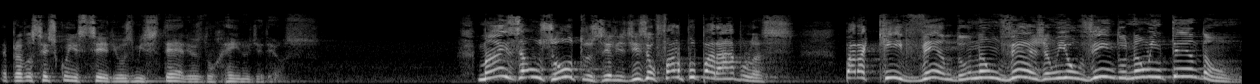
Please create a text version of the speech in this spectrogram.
é para vocês conhecerem os mistérios do reino de Deus. Mas aos outros, ele diz, eu falo por parábolas, para que vendo não vejam e ouvindo não entendam.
